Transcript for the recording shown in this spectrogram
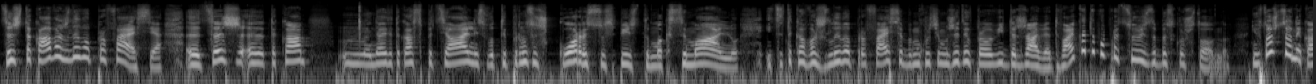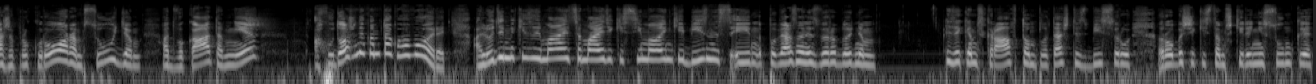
Це ж така важлива професія. Е, Це ж е, така, м, знаєте, така спеціальність. От ти приносиш користь суспільству максимальну. І це така важлива професія, бо ми хочемо жити в правовій державі. А Давай-ка ти попрацюєш за безкоштовно. Ніхто ж це не каже прокурорам, суддям, адвокатам, ні. А художникам так говорять. А людям, які займаються, мають якийсь свій маленький бізнес і пов'язаний з виробленням. З якимсь крафтом, плетеш ти з бісеру, робиш якісь там шкіряні сумки,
